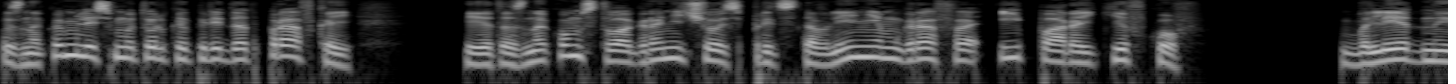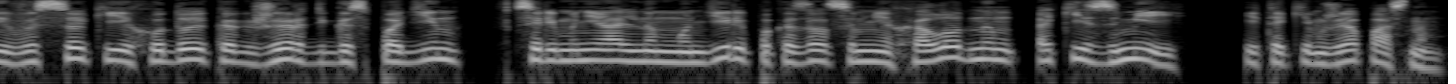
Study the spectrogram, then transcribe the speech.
Познакомились мы только перед отправкой, и это знакомство ограничилось представлением графа и парой кивков. Бледный, высокий и худой, как жердь господин, в церемониальном мундире показался мне холодным, аки змей, и таким же опасным.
